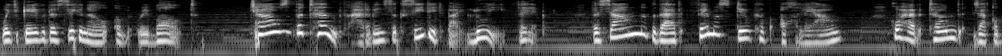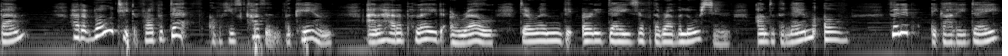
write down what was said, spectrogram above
which gave the signal of revolt. Charles X had been succeeded by Louis Philippe, the son of that famous Duke of Orleans, who had turned Jacobin had voted for the death of his cousin the king, and had played a role during the early days of the revolution under the name of Philip Egalite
